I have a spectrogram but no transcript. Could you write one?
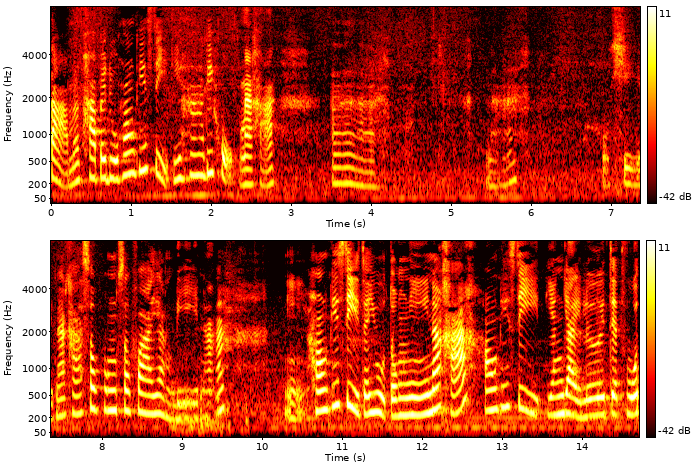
สามแล้วพาไปดูห้องที่สี่ที่ห้าที่หกนะคะอ่านะโอเคนะคะโซฟงโซฟาอย่างดีนะนี่ห้องที่ 4 จะอยู่ตรงนี้นะคะ ห้องที่4เตียงใหญ่เลย 7 ฟุต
